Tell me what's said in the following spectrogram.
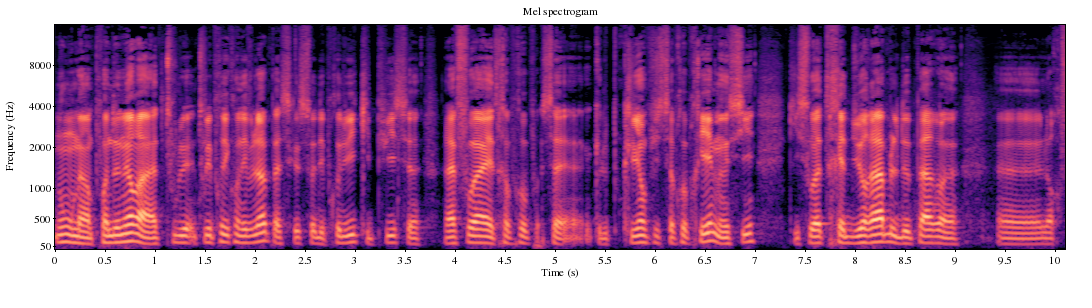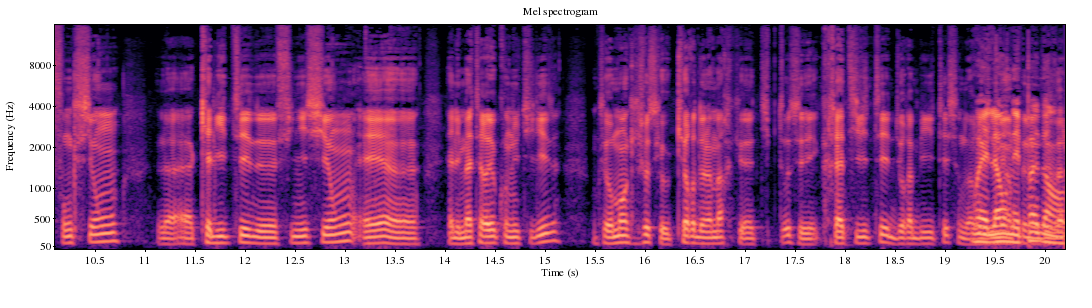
nous, on met un point d'honneur à tous les, tous les produits qu'on développe parce que ce soit des produits qui puissent à la fois être que le client puisse s'approprier, mais aussi qui soient très durables de par euh, euh, leur fonction, la qualité de finition et, euh, et les matériaux qu'on utilise. Donc c'est vraiment quelque chose qui est au cœur de la marque euh, Tipto, c'est créativité et durabilité. Doit Ouais, là, on un n'est pas dans-.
